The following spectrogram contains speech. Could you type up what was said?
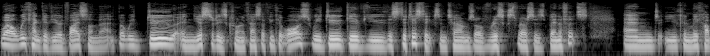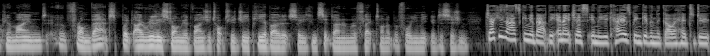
Well, we can't give you advice on that, but we do, in yesterday's Coronacast, I think it was, we do give you the statistics in terms of risks versus benefits and you can make up your mind uh, from that. But I really strongly advise you talk to your GP about it so you can sit down and reflect on it before you make your decision. Jackie's asking about the NHS in the UK has been given the go ahead to do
